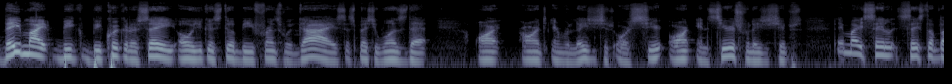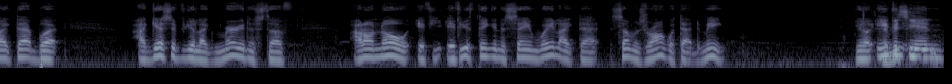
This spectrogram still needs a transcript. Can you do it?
They might be be quicker to say, "Oh, you can still be friends with guys, especially ones that aren't aren't in relationships or ser- aren't in serious relationships." They might say say stuff like that, but I guess if you're like married and stuff, I don't know if you if you're thinking the same way like that, something's wrong with that to me. You know, you even seen- in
